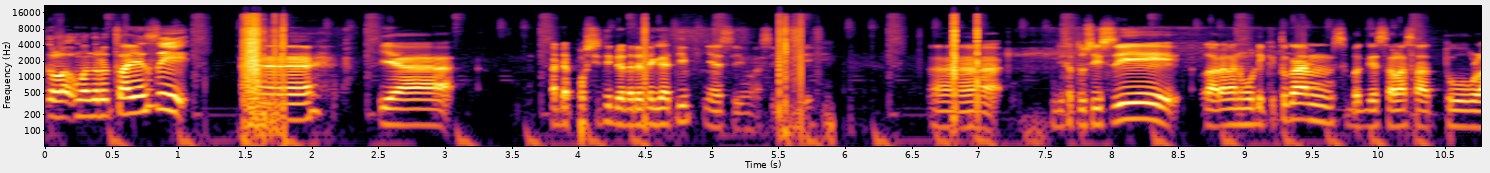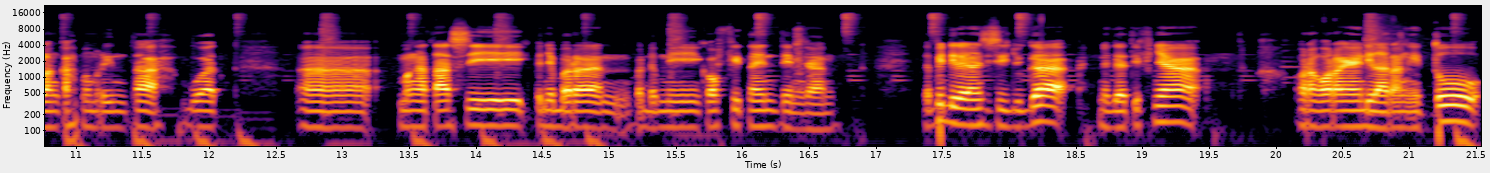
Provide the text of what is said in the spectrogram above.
kalau menurut saya sih eh ya ada positif dan ada negatifnya sih Mas. Eh, di satu sisi larangan mudik itu kan sebagai salah satu langkah pemerintah buat eh, mengatasi penyebaran pandemi COVID-19 kan. Tapi di lain sisi juga negatifnya orang-orang yang dilarang itu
